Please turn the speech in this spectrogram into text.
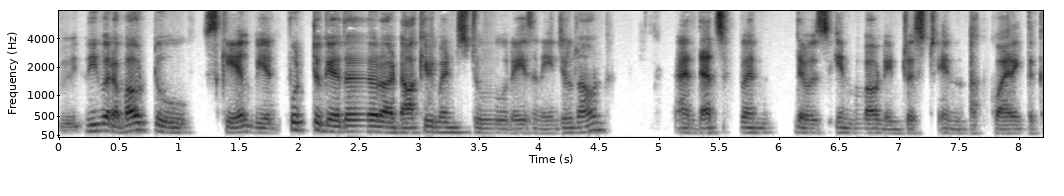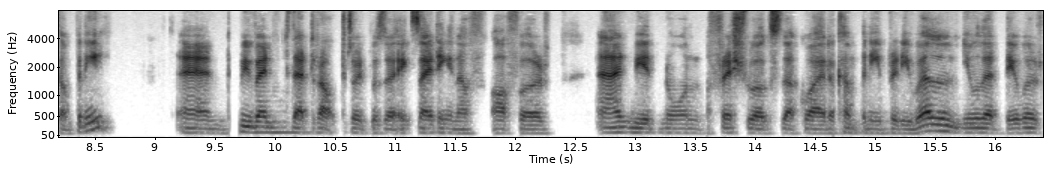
we were about to scale. We had put together our documents to raise an angel round. And that's when there was inbound interest in acquiring the company. And mm-hmm. we went that route. So it was an exciting enough offer. And we had known Freshworks, the acquirer company, pretty well, knew that they were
